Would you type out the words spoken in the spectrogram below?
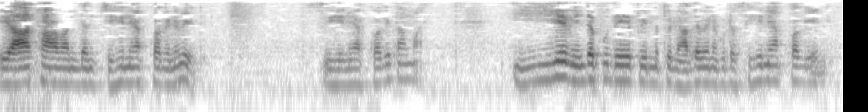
ඒ ආශාවන් දැන් සිහිනයක් වගේ නෙවෙයිද? සිහිනයක් වගේ තමයි. ඊයේ විඳපු දේ පින්නතුනේ අද වෙනකොට සිහිනයක් වගේනේ.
